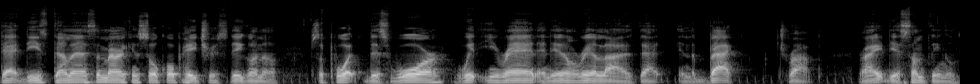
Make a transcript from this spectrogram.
That these dumbass American so-called patriots, they're gonna support this war with Iran, and they don't realize that in the backdrop, right? There's something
